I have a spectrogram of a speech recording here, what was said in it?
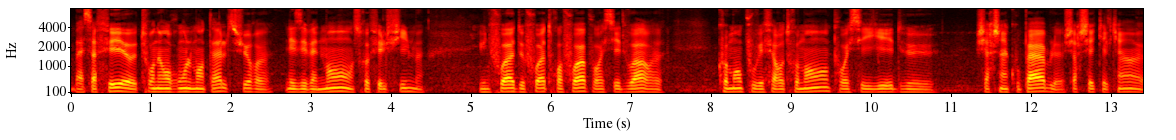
bah, ça fait tourner en rond le mental sur les événements. On se refait le film une fois, deux fois, trois fois pour essayer de voir comment on pouvait faire autrement, pour essayer de chercher un coupable, chercher quelqu'un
